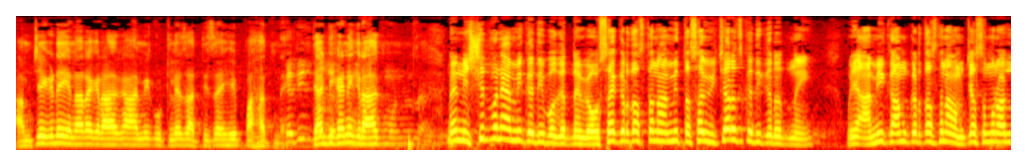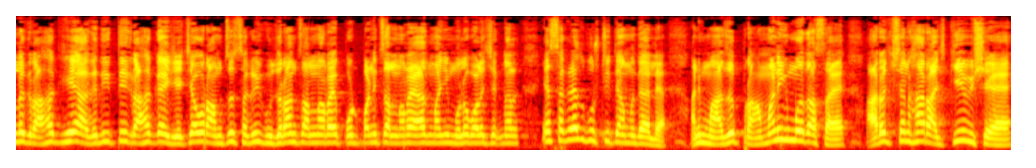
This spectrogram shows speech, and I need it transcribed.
आमच्या इकडे येणारा ग्राहक हा आम्ही कुठल्या जातीचा हे पाहत नाही. त्या ठिकाणी ग्राहक म्हणून. नाही निश्चितपणे आम्ही कधी बघत नाही. व्यवसाय करत असताना आम्ही तसा विचारच कधी करत नाही. म्हणजे आम्ही काम करत असताना आमच्यासमोर आलेलं ग्राहक हे अगदी ते ग्राहक आहे ज्याच्यावर आमचं सगळी गुजराण चालणार आहे पोटपाणी चालणार आहे आज माझी मुलं बाळ शिकणार आहे. या सगळ्याच गोष्टी त्यामध्ये आल्या. आणि माझं प्रामाणिक मत असं आहे आरक्षण हा राजकीय विषय आहे.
